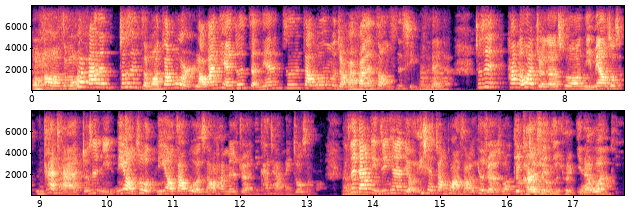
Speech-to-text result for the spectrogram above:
哦，哦，怎么会发生？就是怎么照顾老半天，就是整天就是照顾那么久，还发生这种事情之类的，嗯就是他们会觉得说你没有做什，你看起来就是你你有做你有照顾的时候，他们就觉得你看起来没做什么。可是当你今天有一些状况的时候，又觉得说你就是你你的问题，对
